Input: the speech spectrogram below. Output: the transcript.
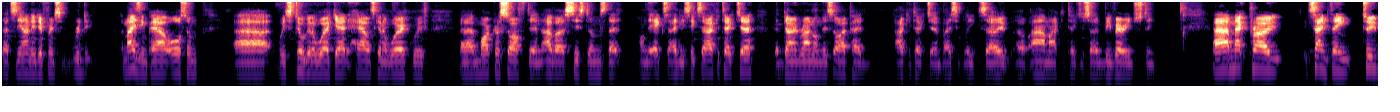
that's the only difference. Amazing power, awesome. Uh, we still got to work out how it's going to work with uh, Microsoft and other systems that on the x86 architecture that don't run on this iPad architecture, basically. So ARM architecture. So it'd be very interesting. Uh, Mac Pro, same thing. Two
